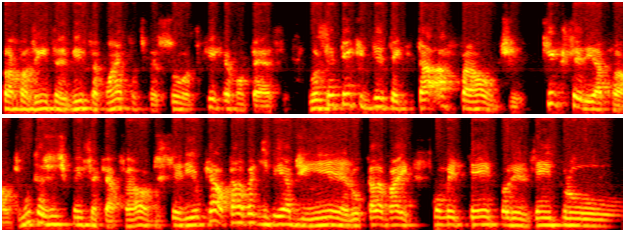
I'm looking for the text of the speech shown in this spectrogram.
para fazer entrevista com essas pessoas, o que, que acontece? Você tem que detectar a fraude. O que, que, seria a fraude? Muita gente pensa que a fraude seria o que ah, o cara vai desviar dinheiro, o cara vai cometer, por exemplo,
